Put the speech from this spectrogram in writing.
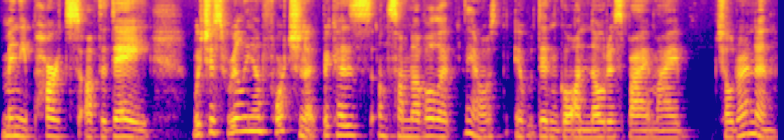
many parts of the day which is really unfortunate because on some level it you know it didn't go unnoticed by my children and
